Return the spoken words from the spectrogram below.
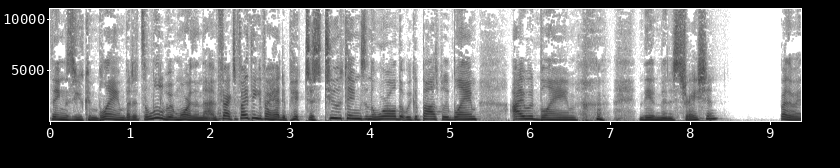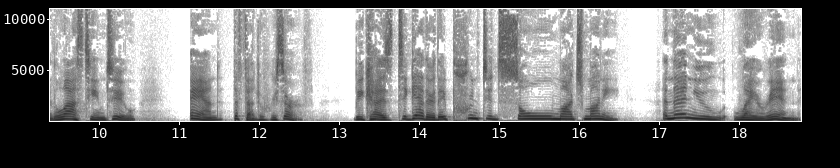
things you can blame, but it's a little bit more than that. In fact, if I think if I had to pick just two things in the world that we could possibly blame, I would blame the administration by the way, the last team too, and the Federal Reserve. Because together they printed so much money. And then you layer in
